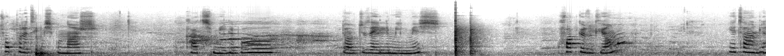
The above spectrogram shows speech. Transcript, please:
Çok pratikmiş bunlar. Kaç mili bu? 450 milmiş. Ufak gözüküyor ama yeterli.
